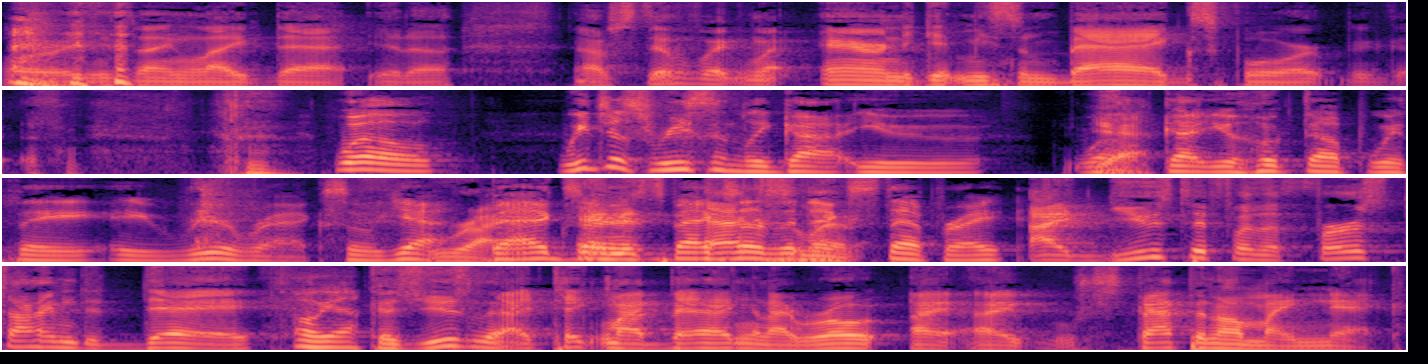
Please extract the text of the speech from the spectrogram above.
or anything like that. You know, I'm still waiting for Aaron to get me some bags for it because Well, we just recently got you. Well, Yeah. got you hooked up with a, a rear rack. So yeah, Right. bags And are bags are the next step, right? I used it for the first time today. Oh, yeah? because usually I take my bag and I wrote I, I strap it on my neck.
